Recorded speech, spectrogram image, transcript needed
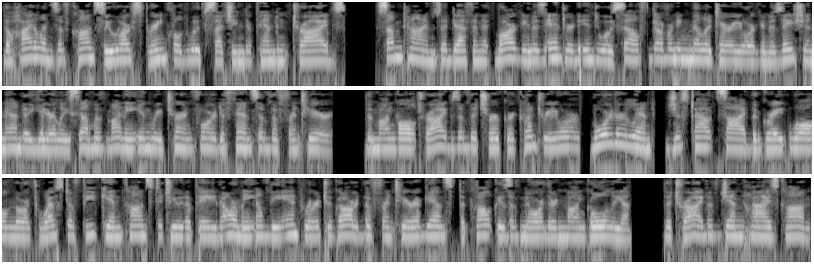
The highlands of Kansu are sprinkled with such independent tribes. Sometimes a definite bargain is entered into a self-governing military organization and a yearly sum of money in return for defense of the frontier. The Mongol tribes of the Churkar country or borderland, just outside the Great Wall northwest of Pekin constitute a paid army of the emperor to guard the frontier against the Khalkhas of northern Mongolia. The tribe of Genghis Khan,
